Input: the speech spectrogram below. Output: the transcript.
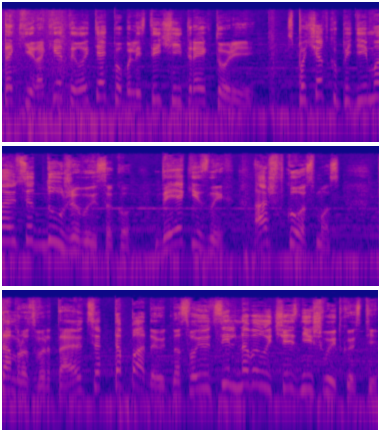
Такі ракети летять по балістичній траєкторії. Спочатку підіймаються дуже високо, деякі з них аж в космос. Там розвертаються та падають на свою ціль на величезній швидкості,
